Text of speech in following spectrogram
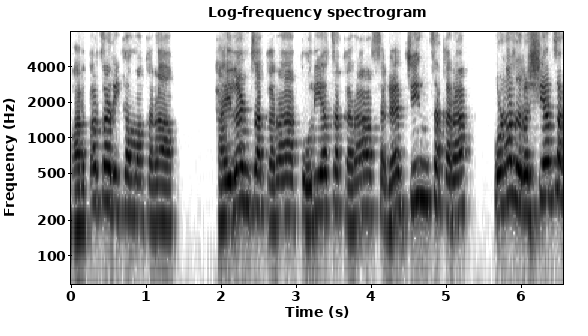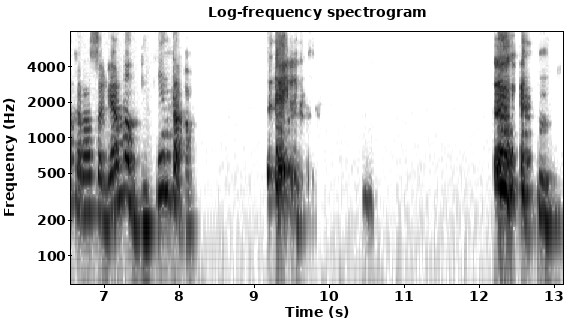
भारताचा रिकामा करा थायलंडचा करा कोरियाचा करा सगळ्या चीनचा करा कोणा रशियाचा करा सगळ्यांना धुपून टाका.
